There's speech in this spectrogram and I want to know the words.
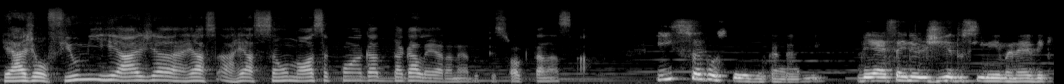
reage ao filme e reage à reação nossa com a da galera, né? Do pessoal que tá na sala. Isso é gostoso, cara. Ver essa energia do cinema, né? Ver que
